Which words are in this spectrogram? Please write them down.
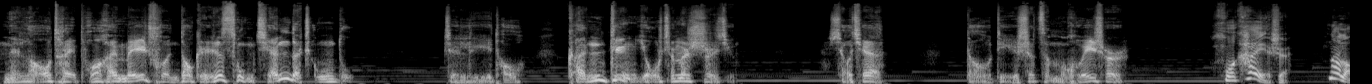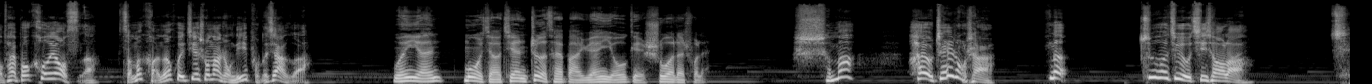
那老太婆还没蠢到给人送钱的程度，这里头肯定有什么事情。小倩，到底是怎么回事？我看也是，那老太婆抠的要死，怎么可能会接受那种离谱的价格？闻言，莫小倩这才把缘由给说了出来。什么？还有这种事儿？那这就有蹊跷了。切，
